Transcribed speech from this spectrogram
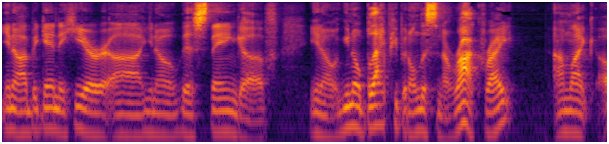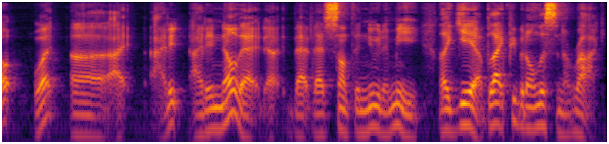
You know, I began to hear, uh, you know, this thing of, you know, you know, black people don't listen to rock, right? I'm like, oh, what? Uh, I I didn't I didn't know that. Uh, that that's something new to me. Like, yeah, black people don't listen to rock.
